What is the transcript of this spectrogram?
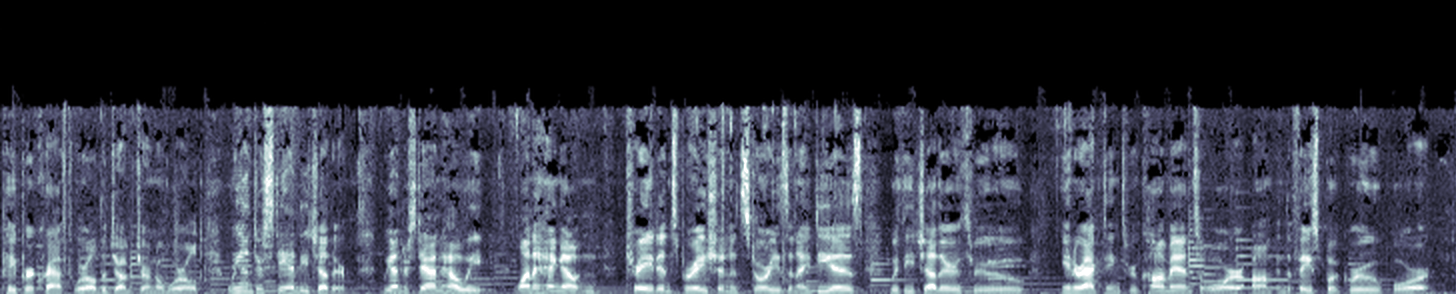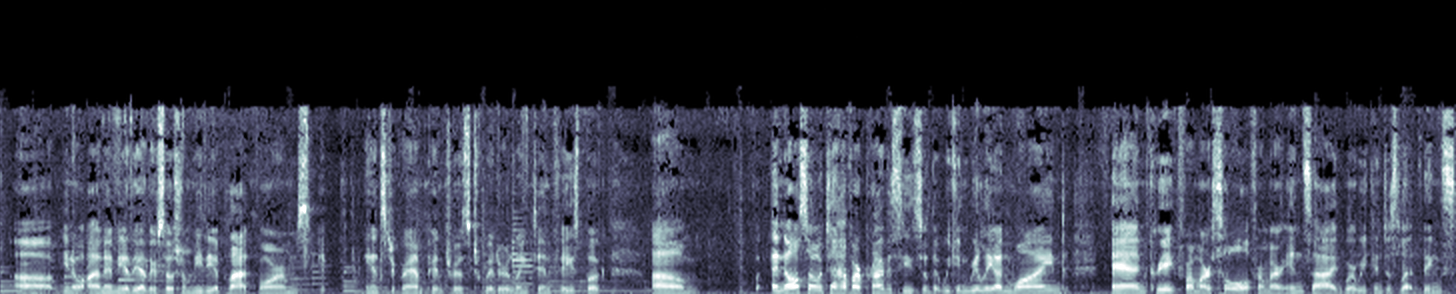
paper craft world, the junk journal world. We understand each other. We understand how we want to hang out and trade inspiration and stories and ideas with each other through interacting through comments or um, in the Facebook group or uh, you know on any of the other social media platforms, Instagram, Pinterest, Twitter, LinkedIn, Facebook, um, and also to have our privacy so that we can really unwind and create from our soul, from our inside, where we can just let things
